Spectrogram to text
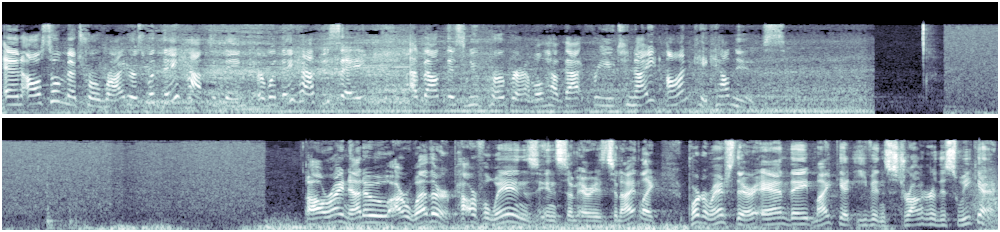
and also Metro riders what they have to think or what they have to say about this new program. We'll have that for you tonight on KCAL News. All right, now to our weather. Powerful winds in some areas tonight, like Porter Ranch there, and they might get even stronger this weekend.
